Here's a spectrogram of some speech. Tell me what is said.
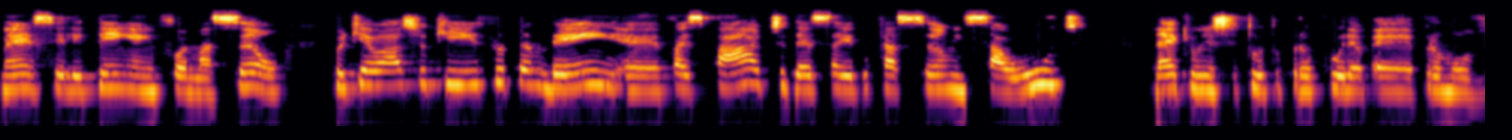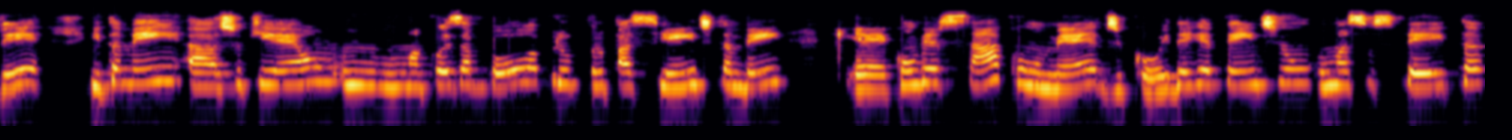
né, se ele tem a informação, porque eu acho que isso também é, faz parte dessa educação em saúde, né, que o Instituto procura é, promover, e também acho que é um, um, uma coisa boa para o paciente também é, conversar com o médico e, de repente, um, uma suspeita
